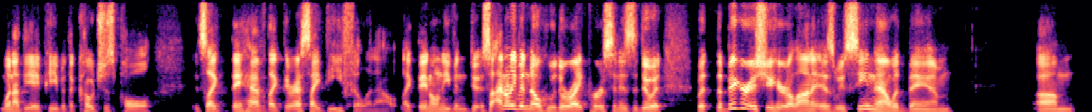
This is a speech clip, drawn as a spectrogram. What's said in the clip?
well, not the AP, but the coaches poll. It's like they have like their SID filling out. Like they don't even do so. I don't even know who the right person is to do it. But the bigger issue here, Alana, is we've seen now with Bam, um,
